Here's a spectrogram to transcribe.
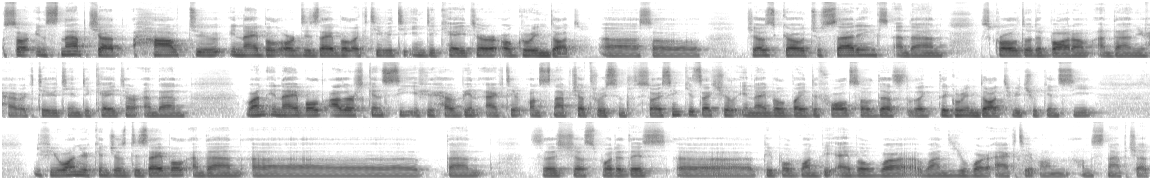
so in Snapchat, how to enable or disable activity indicator or green dot. Uh, so just go to settings and then scroll to the bottom and then you have activity indicator. And then when enabled others can see if you have been active on snapchat recently. So i think it's actually enabled by default. So that's like the green dot which you can see. If you want you can just disable and then uh, then so that's just what it is uh, people won't be able when you were active on on snapchat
